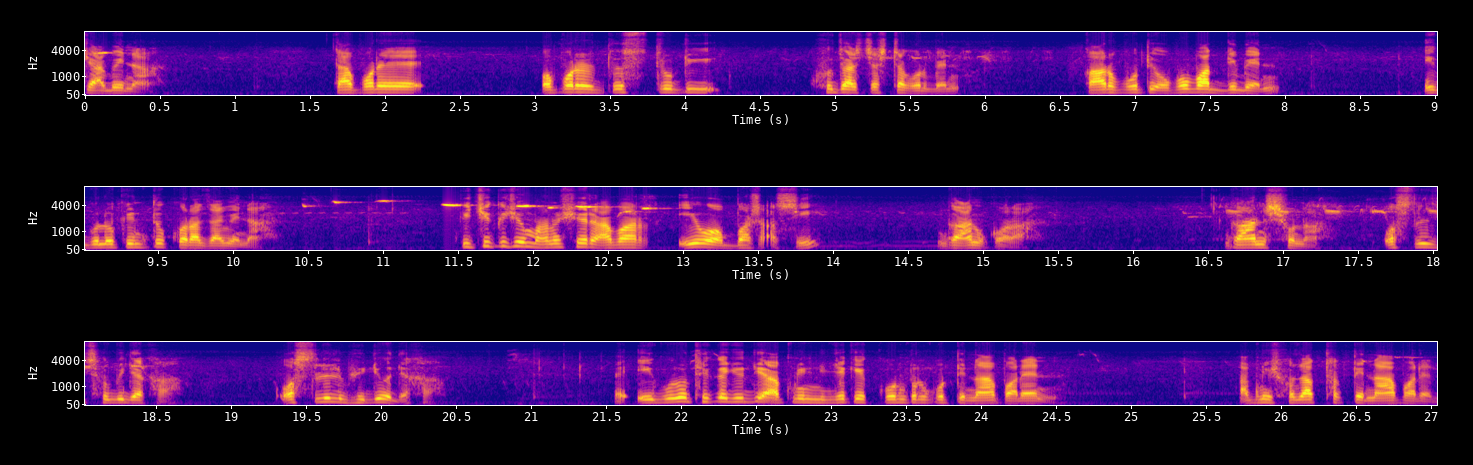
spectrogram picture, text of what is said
যাবে না। তারপরে অপরের দুষ্ত্রুটি খোঁজার চেষ্টা করবেন। কারও প্রতি অপবাদ দিবেন, এগুলো কিন্তু করা যাবে না। কিছু কিছু মানুষের আবার এও অভ্যাস আছে, গান করা, গান শোনা, অশ্লীল ছবি দেখা, অশ্লীল ভিডিও দেখা। এগুলো থেকে যদি আপনি নিজেকে কন্ট্রোল করতে না পারেন, আপনি সজাগ থাকতে না পারেন,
